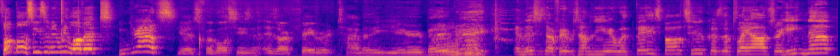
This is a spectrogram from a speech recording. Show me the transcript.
football season and we love it. Yes. Yes, football season is our favorite time of the year, baby. Mm-hmm. And this is our favorite time of the year with baseball too, because the playoffs are heating up.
